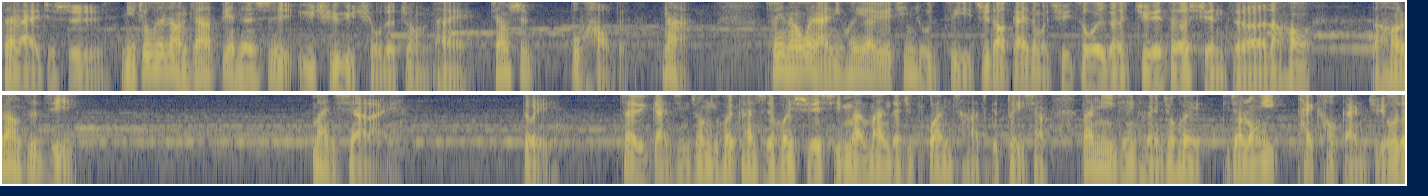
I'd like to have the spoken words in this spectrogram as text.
再来就是，你就会让人家变成是予取予求的状态，这样是不好的。那所以呢，未来你会越来越清楚自己知道该怎么去做一个抉择选择，然后，然后让自己慢下来，对。在于感情中，你会开始会学习，慢慢的去观察这个对象。不然你以前可能就会比较容易太靠感觉，或者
